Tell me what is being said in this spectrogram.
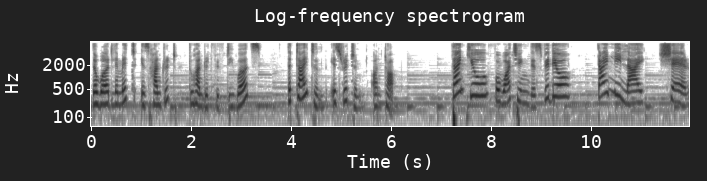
The word limit is 100 to 150 words the title is written on top. Thank you for watching this video. Kindly like, share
